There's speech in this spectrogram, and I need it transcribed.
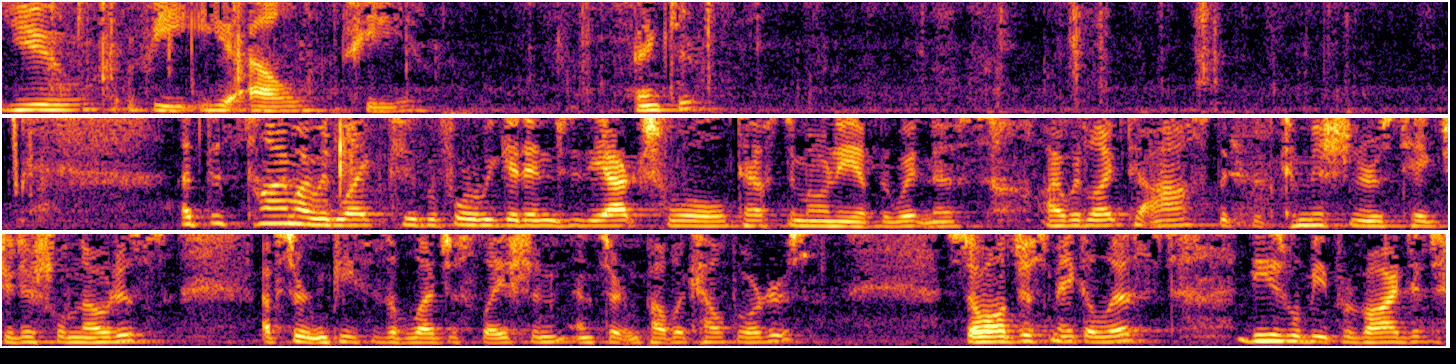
U V E L T. Thank you. At this time, I would like to, before we get into the actual testimony of the witness, I would like to ask that the commissioners take judicial notice of certain pieces of legislation and certain public health orders. So I'll just make a list. These will be provided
